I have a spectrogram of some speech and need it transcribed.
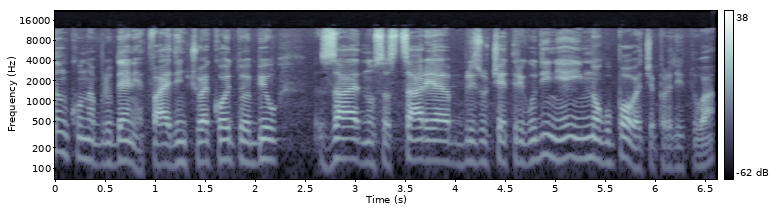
тънко наблюдение. Това е един човек, който е бил заедно с царя близо 4 години и много повече преди това.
